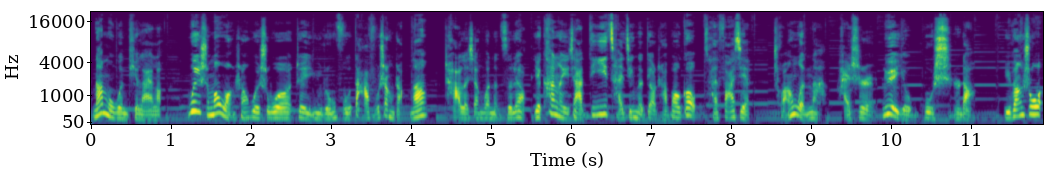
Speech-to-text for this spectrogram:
那么问题来了，为什么网上会说这羽绒服大幅上涨呢？查了相关的资料，也看了一下第一财经的调查报告，才发现传闻呐还是略有不实的。比方说，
